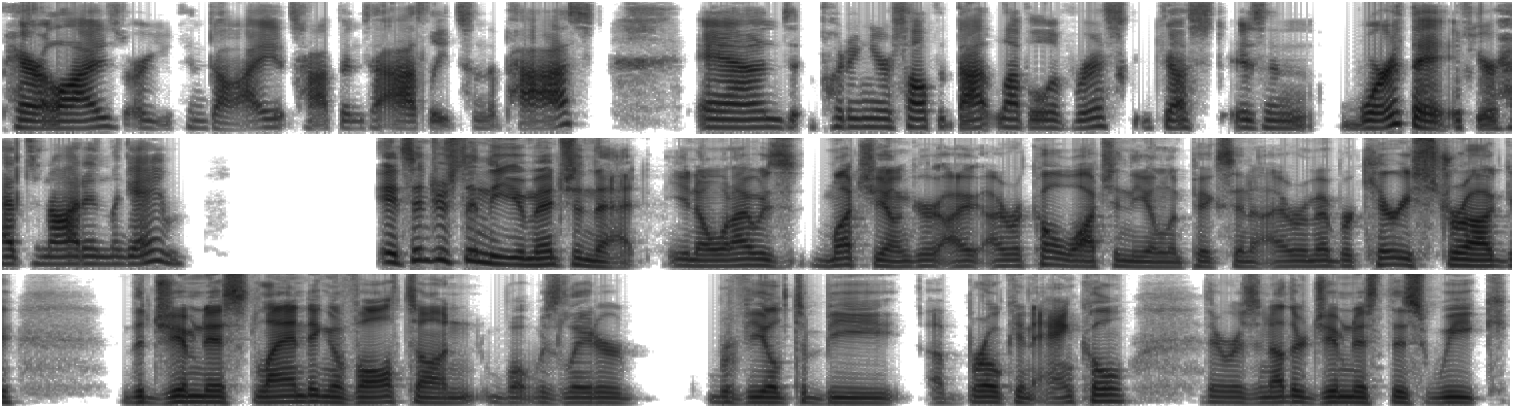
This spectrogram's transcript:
paralyzed or you can die. It's happened to athletes in the past. And putting yourself at that level of risk just isn't worth it if your head's not in the game. It's interesting that you mentioned that. You know, when I was much younger, I, I recall watching the Olympics and I remember Kerri Strug, the gymnast, landing a vault on what was later revealed to be a broken ankle. There was another gymnast this week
